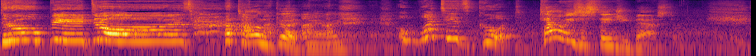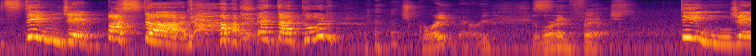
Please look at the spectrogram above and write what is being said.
droopy drawers. Tell him good, Mary. what is good? Tell him he's a stingy bastard. Stingy bastard! great, Mary. You're learning fast. Stingy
